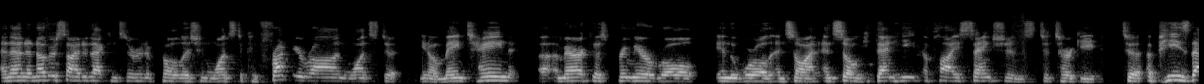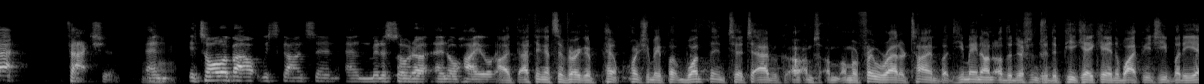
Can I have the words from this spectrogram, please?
And then another side of that conservative coalition wants to confront Iran, wants to, you know, maintain uh, America's premier role in the world, and so on. And so then he applies sanctions to Turkey to appease that faction. And it's all about Wisconsin and Minnesota and Ohio. I, I think that's a very good point you make. But one thing to, to add, I'm, I'm, I'm afraid we're out of time, but he may not know the difference between the PKK and the YPG, but he,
